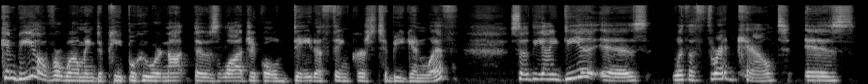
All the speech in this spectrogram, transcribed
can be overwhelming to people who are not those logical data thinkers to begin with. So the idea is with a thread count is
